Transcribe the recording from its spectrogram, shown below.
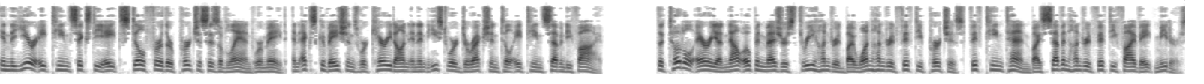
In the year 1868 still further purchases of land were made, and excavations were carried on in an eastward direction till 1875. The total area now open measures 300 by 150 perches 1510 by 755 8 meters.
